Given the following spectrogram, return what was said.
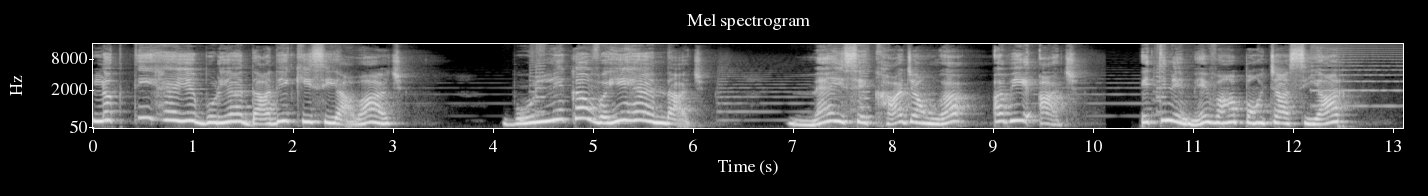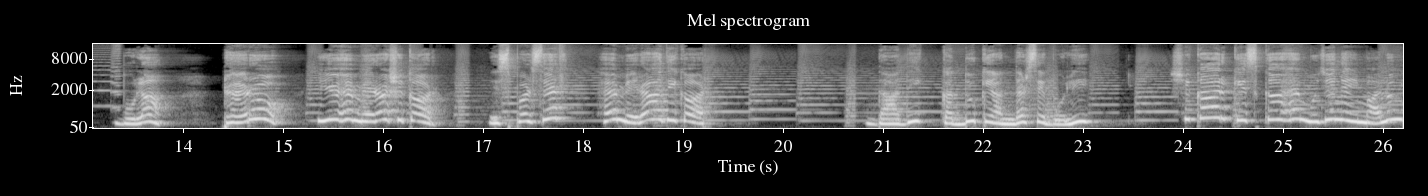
लगती है ये बुढ़िया दादी की सी आवाज़। बोलने का वही है अंदाज। मैं इसे खा जाऊँगा अभी आज। इतने में वहाँ पहुँचा सियार। बोला, ठहरो यह है मेरा शिकार। इस पर सिर्फ़ है मेरा अधिकार। दादी कद्दू के अंदर से बोली, शिकार किसका है मुझे नहीं मालूम।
